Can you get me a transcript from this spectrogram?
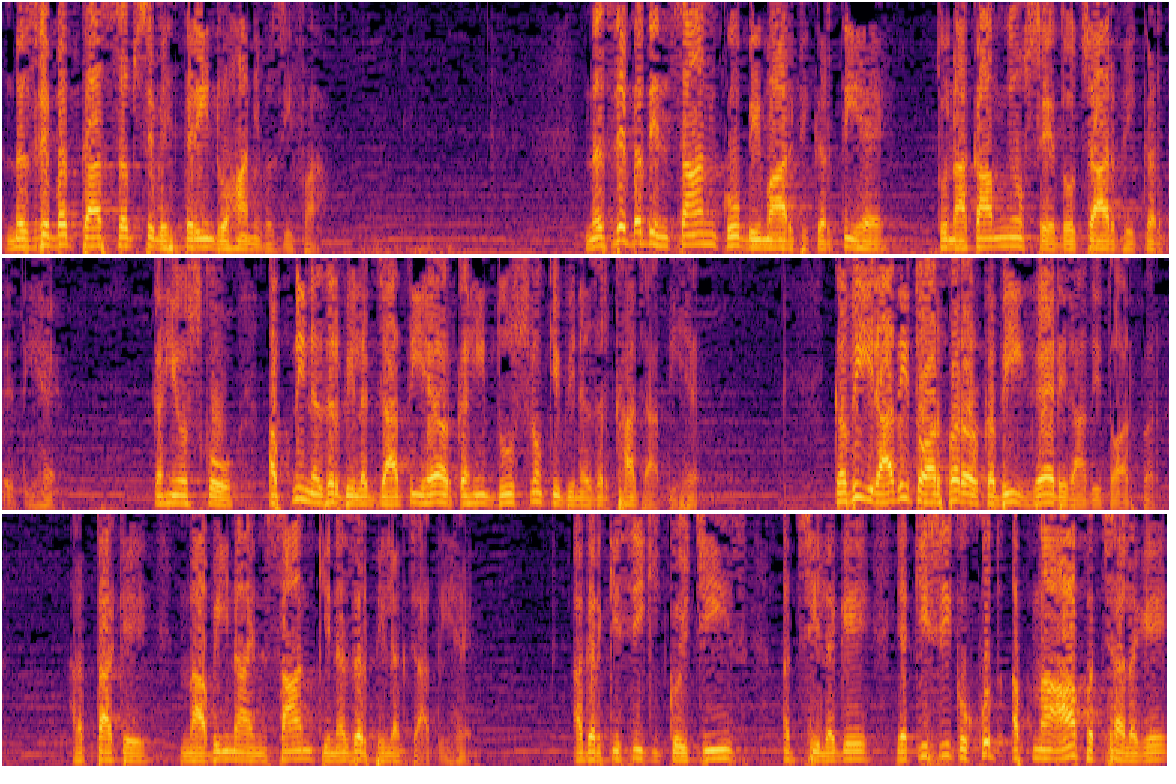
नज़र बद का सबसे बेहतरीन रूहानी वजीफा। नज़र बद इंसान को बीमार भी करती है तो नाकामियों से दो चार भी कर देती है। कहीं उसको अपनी नज़र भी लग जाती है और कहीं दूसरों की भी नज़र खा जाती है। कभी इरादी तौर पर और कभी गैर इरादी तौर पर हत्या के नाबीना इंसान की नज़र भी लग जाती है। अगर किसी की कोई चीज़ अच्छी लगे या किसी को खुद अपना आप अच्छा लगे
